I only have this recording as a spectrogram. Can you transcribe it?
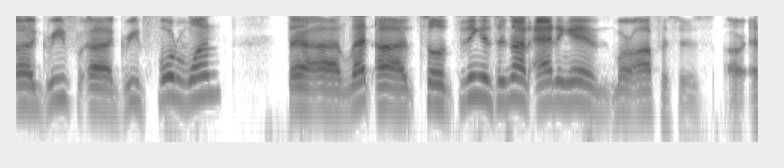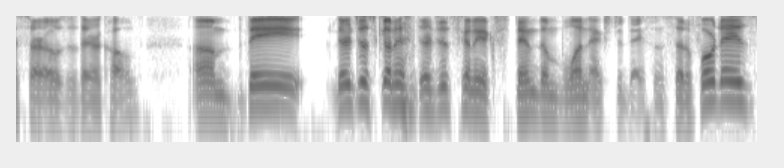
uh, agreed uh, agreed four to one. The uh, let uh, so the thing is they're not adding in more officers or SROs as they are called. Um, they they're just gonna they're just gonna extend them one extra day. So instead of four days,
